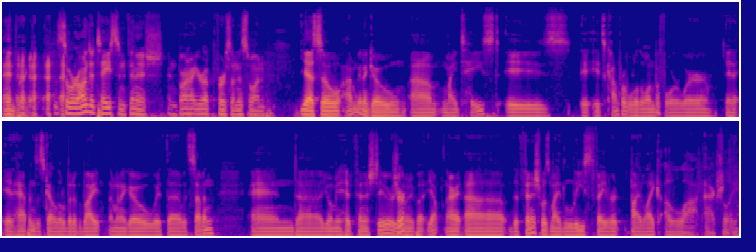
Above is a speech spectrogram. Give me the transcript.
and drink. so we're on to taste and finish, and Barnhart, you're up first on this one. Yeah, so I'm gonna go. Um, my taste is it, it's comparable to the one before, where it, it happens. It's got a little bit of a bite. I'm gonna go with uh, with seven. And uh, you want me to hit finish too, or Sure. You want me to, yep. All right. Uh, the finish was my least favorite by like a lot, actually.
